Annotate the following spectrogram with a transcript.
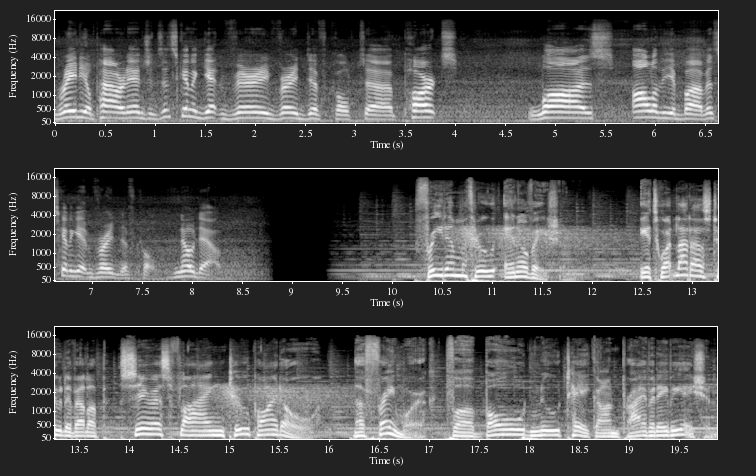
radial powered engines, it's going to get very, very difficult. Uh, parts, laws, all of the above, it's going to get very difficult, no doubt. Freedom through innovation. It's what led us to develop Cirrus Flying 2.0, the framework for a bold new take on private aviation.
